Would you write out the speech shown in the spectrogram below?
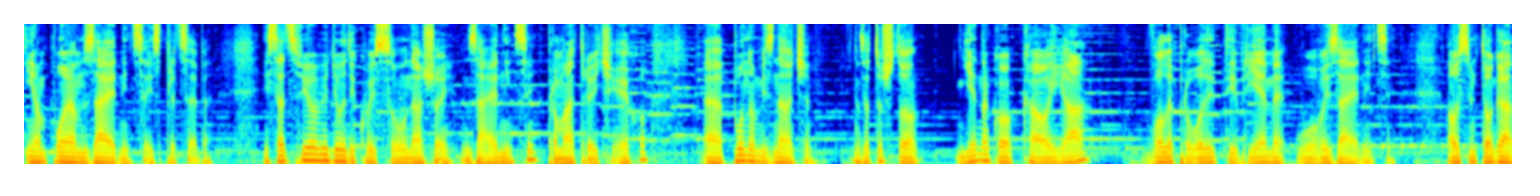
imam pojam zajednice ispred sebe. I sad svi ovi ljudi koji su u našoj zajednici, promatrajući eho, e, puno mi znače. Zato što jednako kao ja vole provoditi vrijeme u ovoj zajednici. A osim toga,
